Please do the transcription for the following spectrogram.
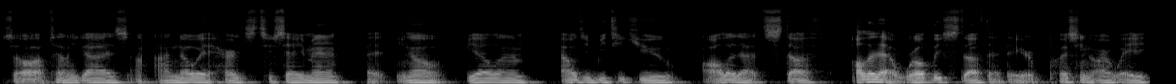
So I'm telling you guys, I know it hurts to say, man, but, you know, BLM, LGBTQ, all of that stuff, all of that worldly stuff that they are pushing our way,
